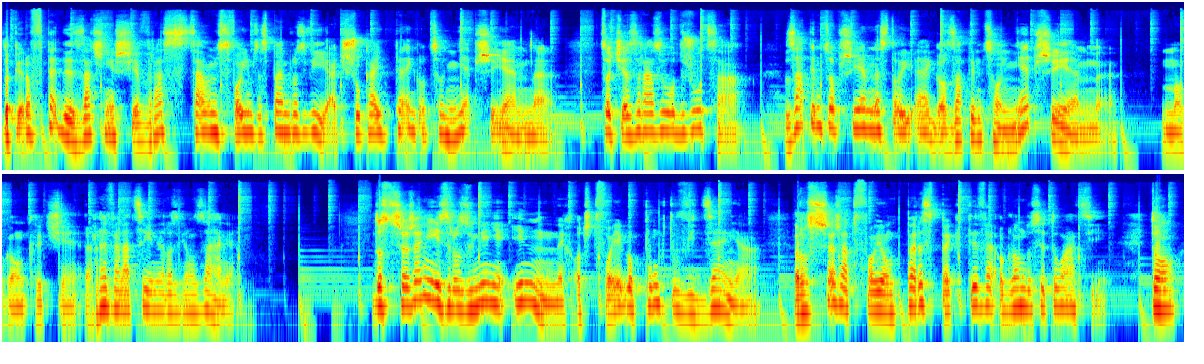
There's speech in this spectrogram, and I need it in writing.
Dopiero wtedy zaczniesz się wraz z całym swoim zespołem rozwijać. Szukaj tego, co nieprzyjemne, co cię zrazu odrzuca. Za tym, co przyjemne, stoi ego, za tym, co nieprzyjemne, mogą kryć się rewelacyjne rozwiązania. Dostrzeżenie i zrozumienie innych od Twojego punktu widzenia rozszerza Twoją perspektywę oglądu sytuacji. To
